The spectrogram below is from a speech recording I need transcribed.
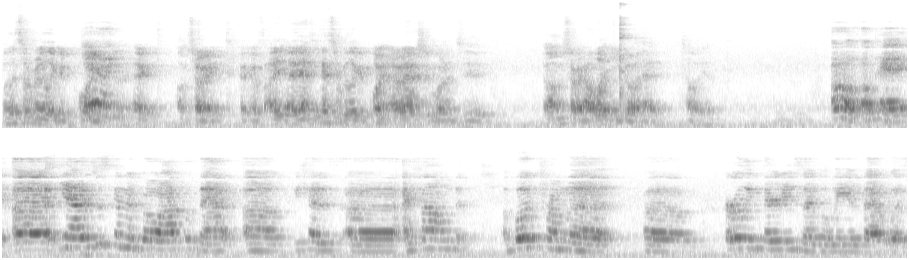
Well, that's a really good point. Yeah, I, I'm sorry to cut you off. I, I I think that's a really good point. I actually wanted to. oh, I'm sorry. I'll let you go ahead, Talia. Oh, okay. Uh, yeah, I was just gonna go off of that uh, because uh, I found a book from the uh, early 30s, I believe, that was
